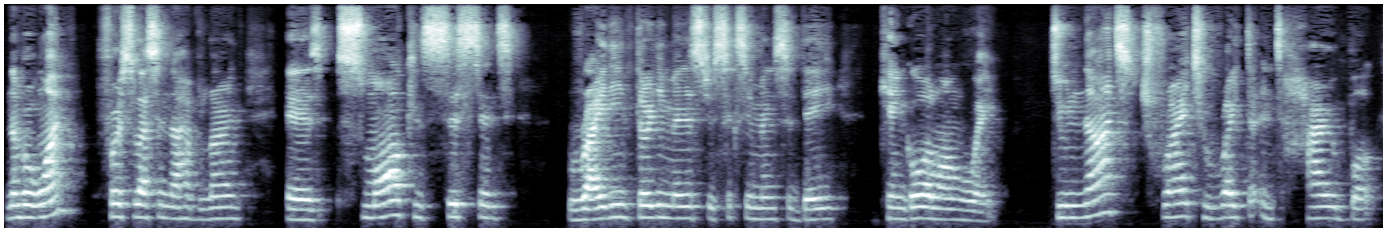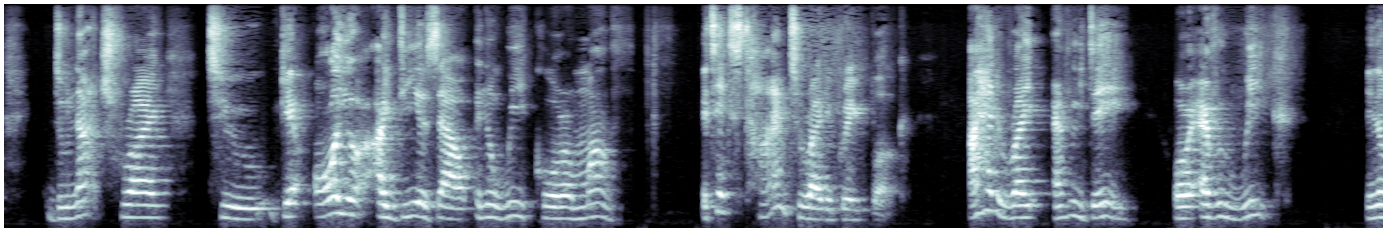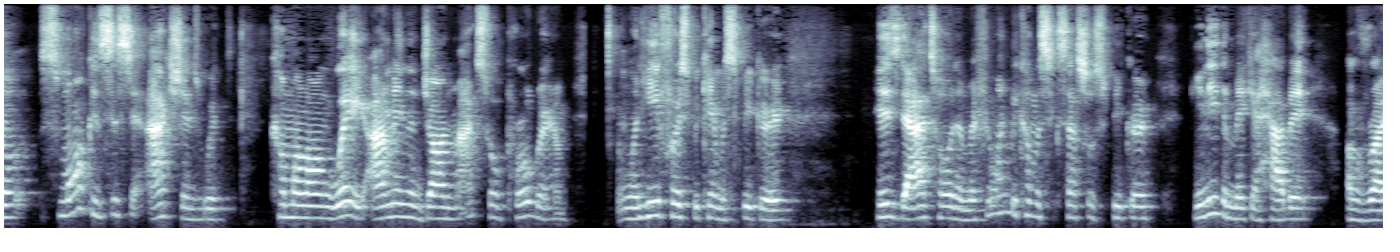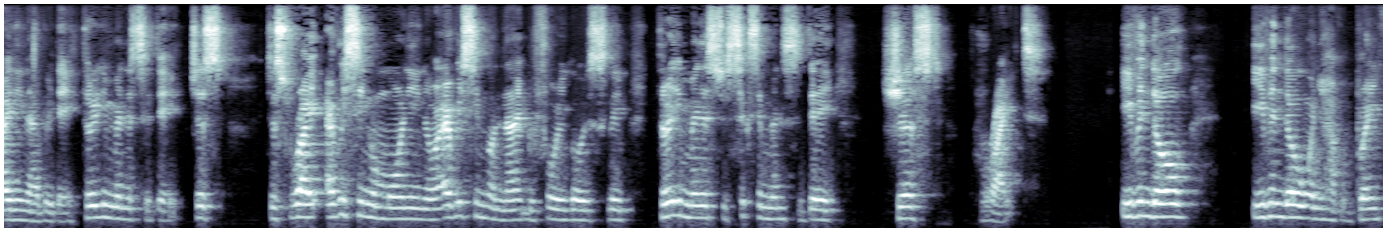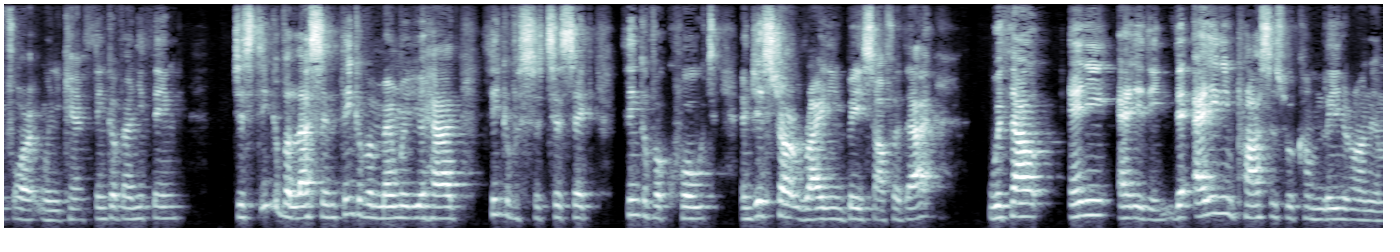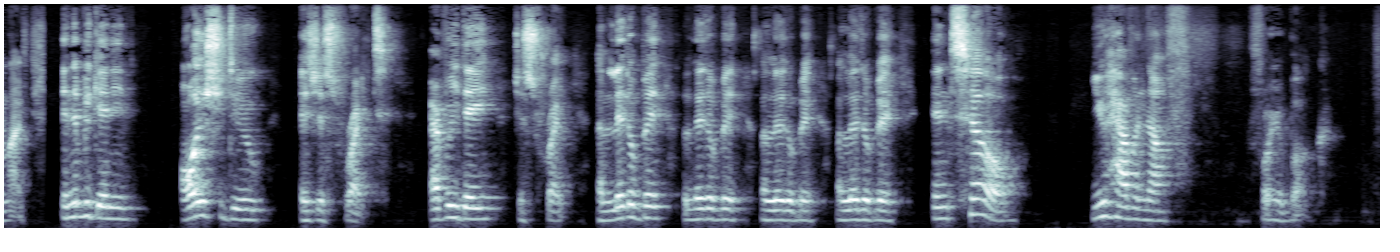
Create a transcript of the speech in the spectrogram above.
Number one, first lesson I have learned is small, consistent writing, 30 minutes to 60 minutes a day, can go a long way. Do not try to write the entire book. Do not try to get all your ideas out in a week or a month. It takes time to write a great book. I had to write every day or every week. You know, small, consistent actions would come a long way. I'm in the John Maxwell program. When he first became a speaker, his dad told him if you want to become a successful speaker, you need to make a habit of writing every day, 30 minutes a day. Just just write every single morning or every single night before you go to sleep, 30 minutes to 60 minutes a day, just write. Even though, even though when you have a brain fart, when you can't think of anything, just think of a lesson, think of a memory you had, think of a statistic, think of a quote, and just start writing based off of that without any editing. The editing process will come later on in life. In the beginning, all you should do is just write every day, just write a little bit, a little bit, a little bit, a little bit until you have enough for your book.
